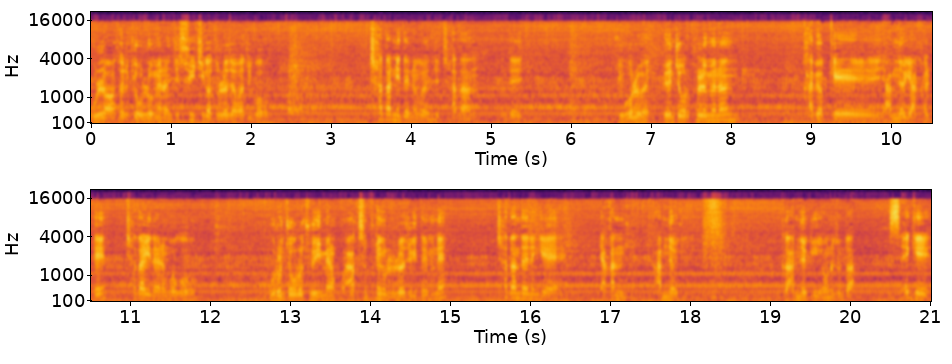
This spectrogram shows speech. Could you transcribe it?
올라와서 이렇게 올라오면 이제 스위치가 눌러져 가지고 차단이 되는 거예요 이제 차단. 근데 이거를 왼- 왼쪽으로 풀려면은 가볍게 압력이 약할 때 차단이 되는 거고 오른쪽으로 조이면 꽉 스프링을 눌러주기 때문에 차단되는 게 약간 압력이 그 압력이 어느 정도 세게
